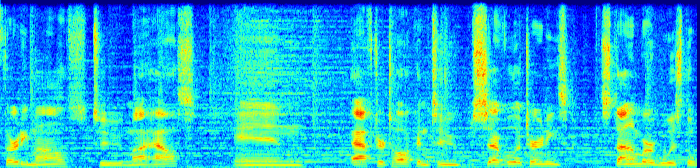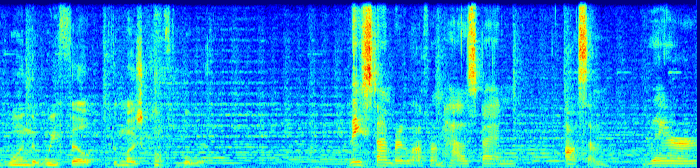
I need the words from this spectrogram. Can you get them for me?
30 miles to my house and after talking to several attorneys, Steinberg was the one that we felt the most comfortable with. The Steinberg Law Firm has been awesome. There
